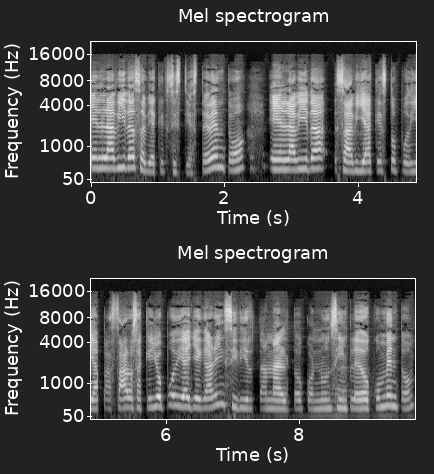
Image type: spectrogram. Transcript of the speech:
En la vida sabía que existía este evento, en la vida sabía que esto podía pasar, o sea, que yo podía llegar a incidir tan alto con un simple documento.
